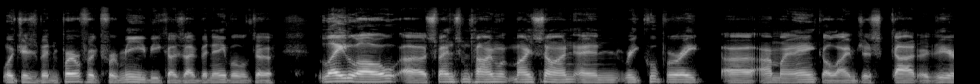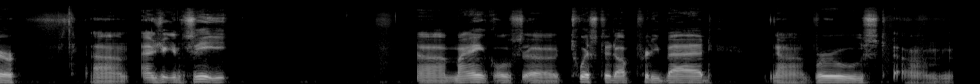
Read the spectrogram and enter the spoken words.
which has been perfect for me because I've been able to lay low, uh, spend some time with my son, and recuperate uh, on my ankle. I've just got it here. Um, as you can see, uh, my ankle's uh, twisted up pretty bad, uh, bruised, um,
